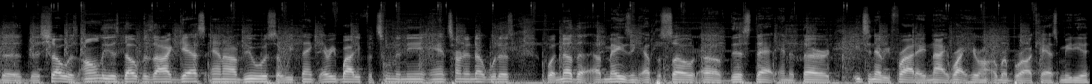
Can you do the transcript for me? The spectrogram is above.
the the show is only as dope as our guests and our viewers. So we thank everybody for tuning in and turning up with us for another amazing episode of this, that, and the third each and every Friday night right here on Urban Broadcast Media.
